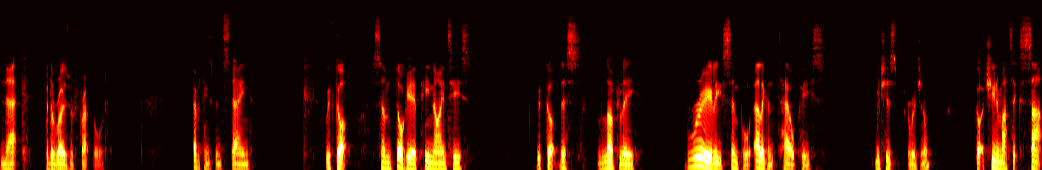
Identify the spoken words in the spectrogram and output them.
neck with a rosewood fretboard. Everything's been stained. We've got some dog ear P90s. We've got this lovely, really simple, elegant tailpiece, which is original. Got a Tune-o-matic sat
